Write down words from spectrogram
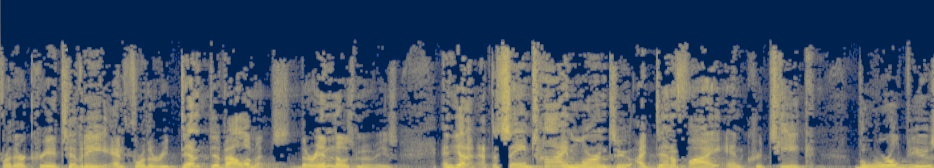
for their creativity and for the redemptive elements that are in those movies, and yet at the same time learn to identify and critique the worldviews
